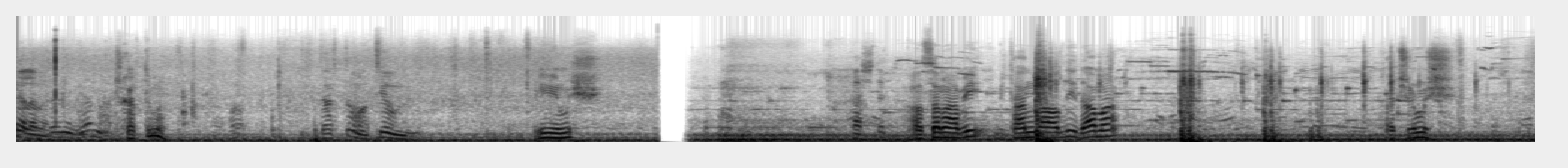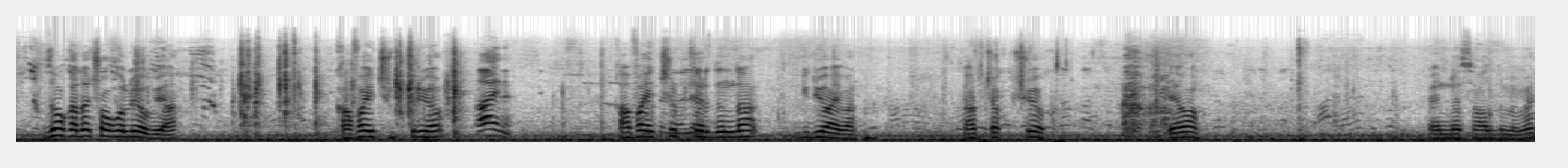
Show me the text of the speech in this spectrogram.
çıkarmayalım mı? Çıkarttı mı? Çıkarttım atıyorum. İyiymiş. Kaçtı. Hasan abi bir tane daha aldıydı ama kaçırmış. Zoka'da çok oluyor bu ya. Kafayı çırptırıyor. Aynı. Kafayı Zaten öyle. çırptırdığında gidiyor hayvan. Yapacak bir şey yok. Devam. Ben de saldım hemen.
